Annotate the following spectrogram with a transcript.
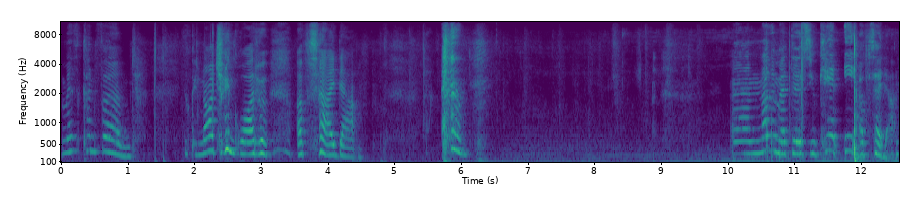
Myth confirmed. You cannot drink water upside down. And another myth is you can't eat upside down.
